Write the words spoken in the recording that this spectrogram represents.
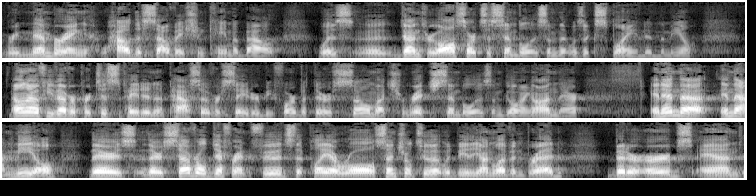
remembering how this salvation came about was uh, done through all sorts of symbolism that was explained in the meal. I don't know if you've ever participated in a Passover Seder before, but there is so much rich symbolism going on there. And in that, in that meal, there's, there's several different foods that play a role. Central to it would be the unleavened bread, bitter herbs, and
